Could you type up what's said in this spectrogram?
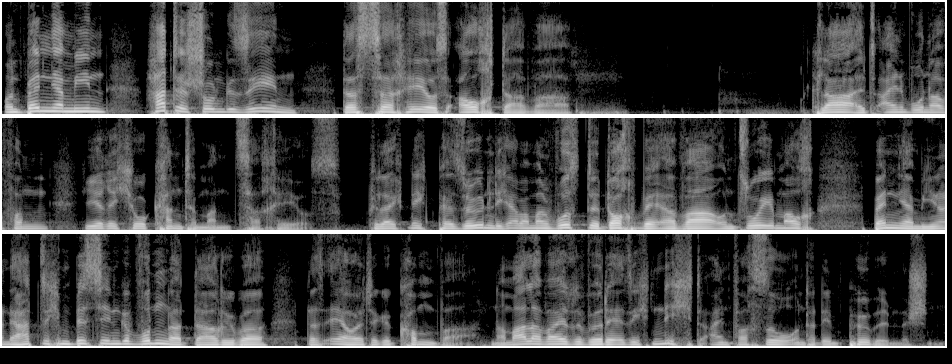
Und Benjamin hatte schon gesehen, dass Zachäus auch da war. Klar, als Einwohner von Jericho kannte man Zachäus. Vielleicht nicht persönlich, aber man wusste doch, wer er war und so eben auch Benjamin. Und er hat sich ein bisschen gewundert darüber, dass er heute gekommen war. Normalerweise würde er sich nicht einfach so unter den Pöbel mischen.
